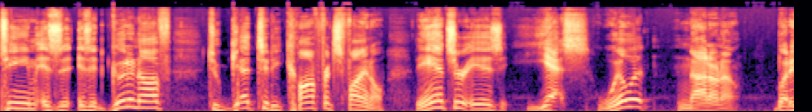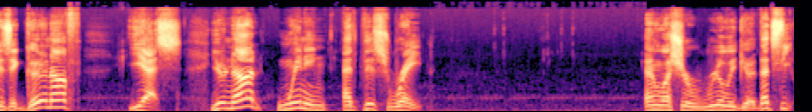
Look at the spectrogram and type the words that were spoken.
team is is it good enough to get to the conference final? The answer is yes. Will it? I don't know. But is it good enough? Yes. You're not winning at this rate unless you're really good. That's the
